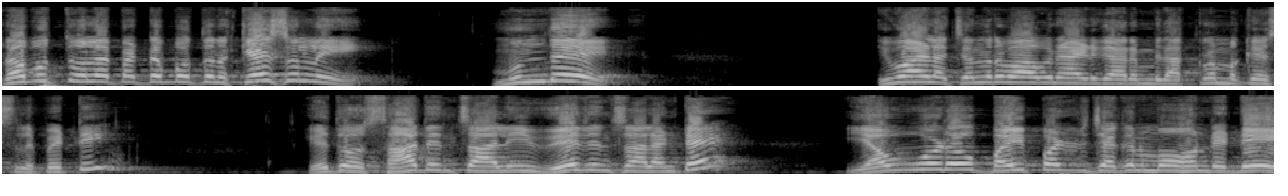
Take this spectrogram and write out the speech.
ప్రభుత్వంలో పెట్టబోతున్న కేసుల్ని ముందే ఇవాళ చంద్రబాబు నాయుడు గారి మీద అక్రమ కేసులు పెట్టి ఏదో సాధించాలి వేధించాలంటే ఎవడో భయపడు జగన్మోహన్ రెడ్డి.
